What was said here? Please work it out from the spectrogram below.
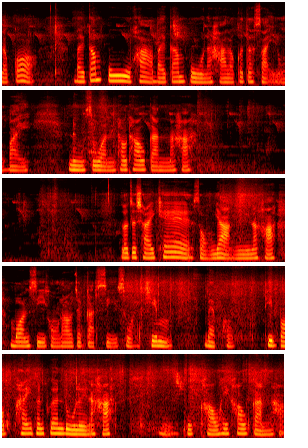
แล้วก็ใบก้ามปูค่ะ ใบก้ามปูนะคะ เราก็จะใส่ลงไปหนึ่งส่วนเท่าๆกันนะคะ เราจะใช้แค่สองอย่างนี้นะคะ บอลสีของเราจะกัดสีสวยเข้มแบบของที่ป๊อปให้เพื่อนๆดูเลยนะคะ คลุกเคล้าให้เข้ากันค่ะ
